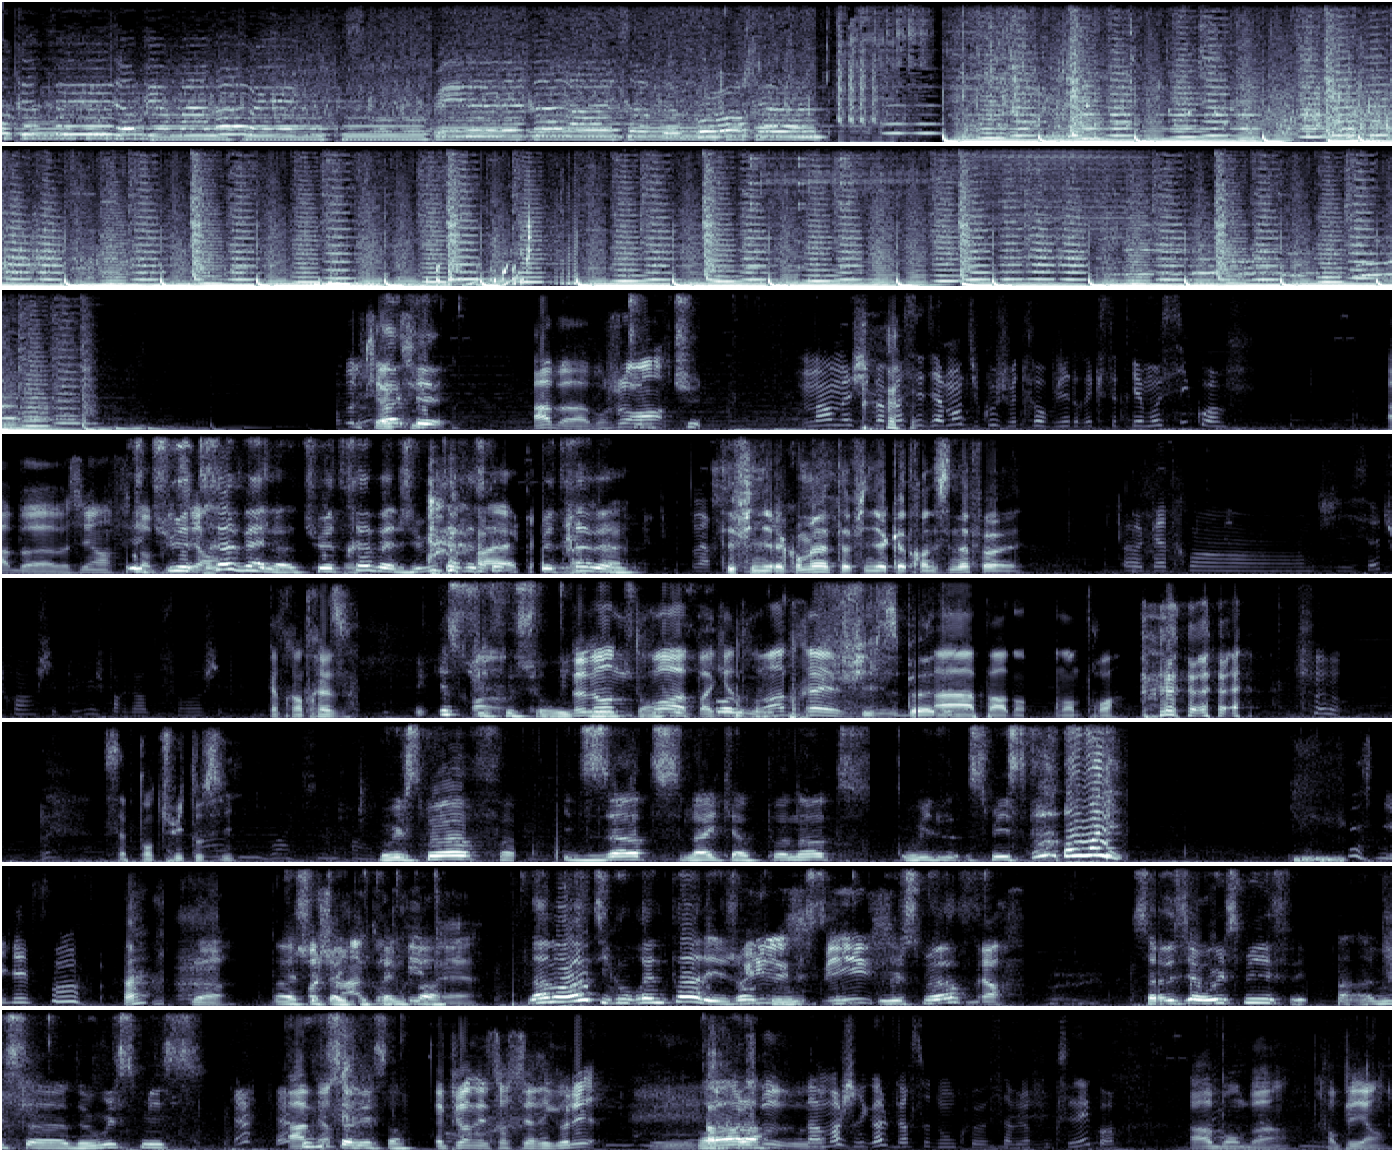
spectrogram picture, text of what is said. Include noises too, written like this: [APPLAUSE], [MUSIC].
you can feed up your memories. Read it in the lines of the broken. Ok. Ah bah bonjour hein. Tu- Non, mais je suis pas passé diamant, du coup, je vais être obligé de reset game aussi, quoi. Ah bah vas-y hein, Et tu es plaisir. très belle, tu es très belle, j'ai vu ta [LAUGHS] face, Ouais. tu es très belle. T'es fini à combien? T'as fini à 99 ouais. Euh, 97, je crois, je sais plus, je pas regarder, enfin, je sais plus. 93. Mais qu'est-ce que tu fous sur Wiki Tu es un 93, peu pas folle, 93. Feels bad. Ah, pardon, 93. 78 [LAUGHS] aussi. Will Smurf, It's That, Like a Ponot, Will Smith. Oh oui Il est fou. Là. Ah, je sais pas, ils comprennent pas. mais... Non, mais en fait, ils comprennent pas les gens. Will que Smith. Will Smurf, Murph. ça veut dire Will Smith. et- ah, Will, euh, de Will Smith. Ah vous savez ça. Et puis on est censé rigoler. Et- Voilà. Bah, moi, je rigole perso, donc euh, ça a bien fonctionné, quoi. Ah bon bah tant pis hein.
